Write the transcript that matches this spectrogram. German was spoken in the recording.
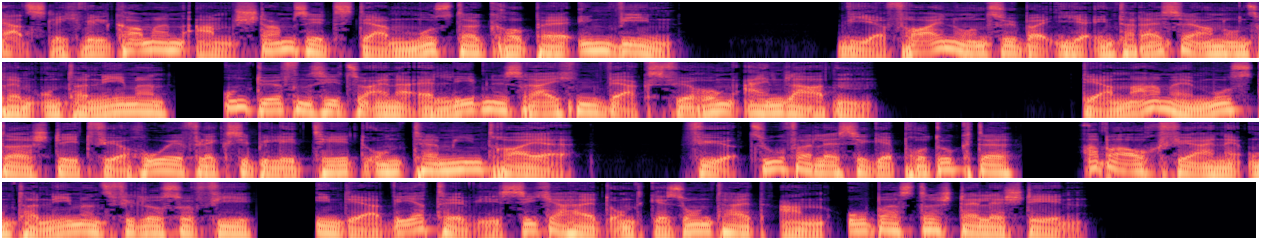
Herzlich willkommen am Stammsitz der Mustergruppe in Wien. Wir freuen uns über Ihr Interesse an unserem Unternehmen und dürfen Sie zu einer erlebnisreichen Werksführung einladen. Der Name Muster steht für hohe Flexibilität und Termintreue, für zuverlässige Produkte, aber auch für eine Unternehmensphilosophie, in der Werte wie Sicherheit und Gesundheit an oberster Stelle stehen.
